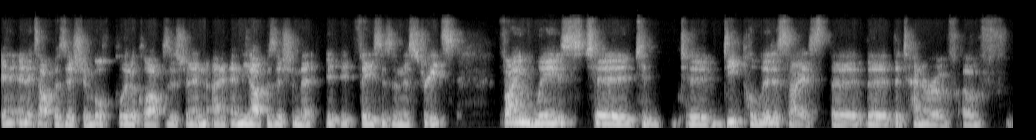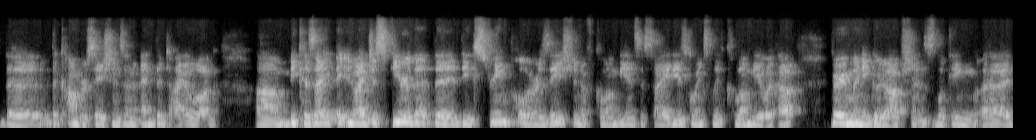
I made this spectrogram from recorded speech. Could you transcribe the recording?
and, and, its opposition, both political opposition and, and the opposition that it, it, faces in the streets, find ways to to to depoliticize the the, the tenor of, of the the conversations and, and the dialogue um, because I, you know, I just fear that the, the extreme polarization of Colombian society is going to leave Colombia without very many good options looking uh,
